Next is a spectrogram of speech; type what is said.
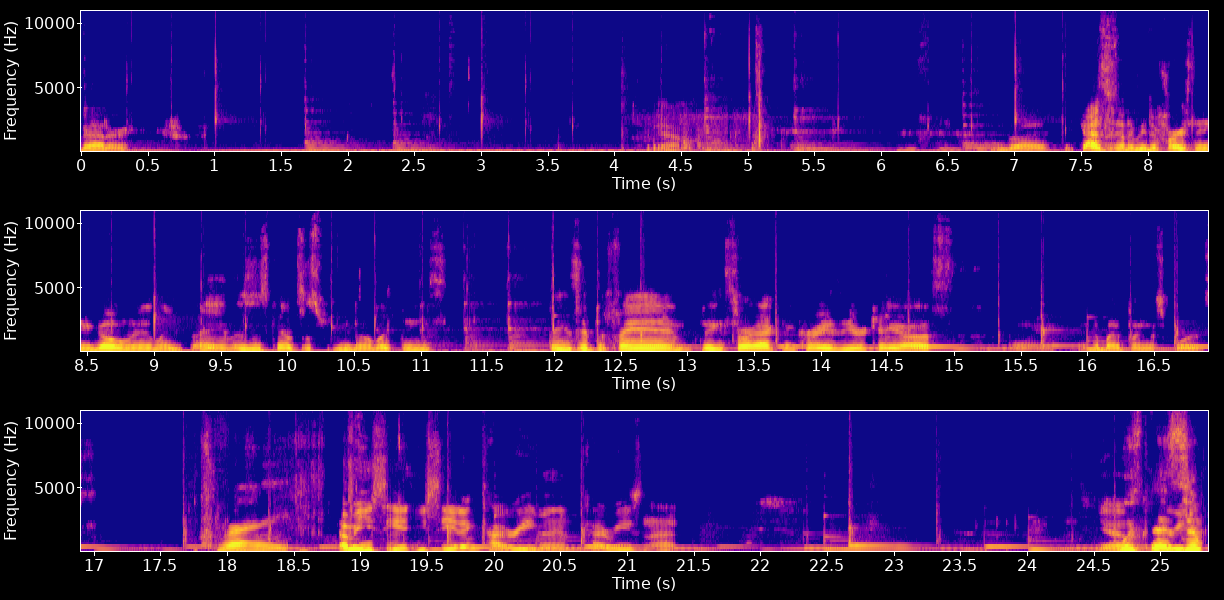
better. Yeah. But that's gonna be the first thing to go, man. Like, hey, this is just cancel. You know, like things, things hit the fan, things start acting crazy or chaos. Hey, ain't nobody playing sports. Right. I mean, you see it. You see it in Kyrie, man. Kyrie's not. Yeah. What's that symbol?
